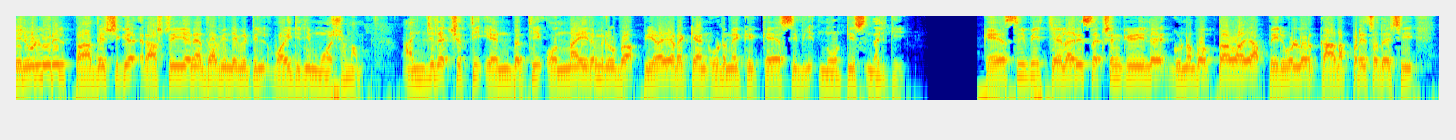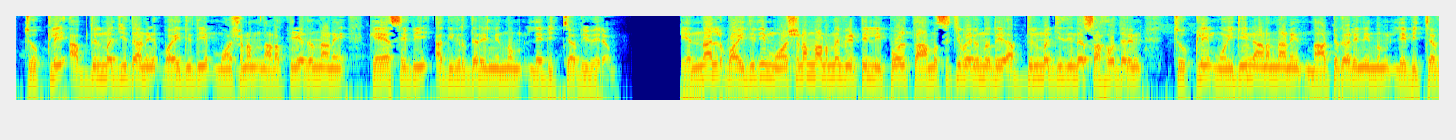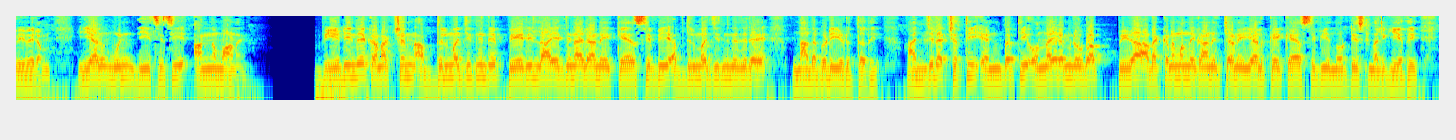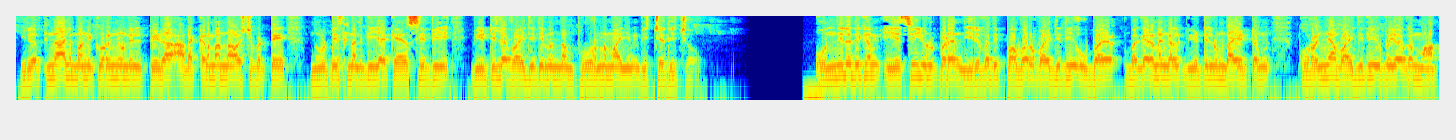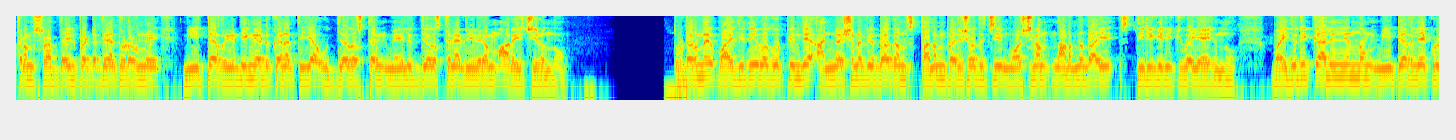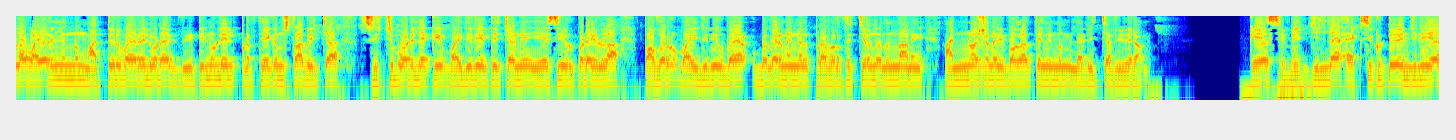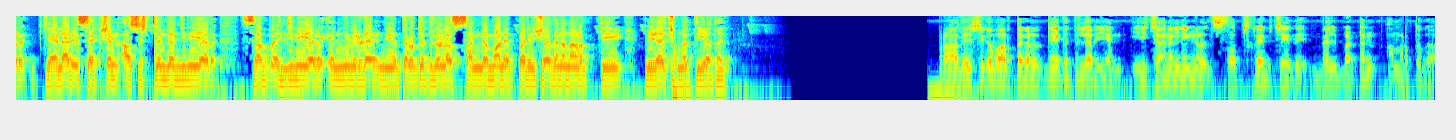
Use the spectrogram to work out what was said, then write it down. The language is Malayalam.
പെരുവള്ളൂരിൽ പ്രാദേശിക രാഷ്ട്രീയ നേതാവിന്റെ വീട്ടിൽ വൈദ്യുതി മോഷണം. അഞ്ച് ലക്ഷത്തി എൺപത്തി ഒന്നായിരം രൂപ പിഴയടയ്ക്കാൻ ഉടമയ്ക്ക് കെ എസ് ബി നോട്ടീസ് നൽകി. K S B Chelari section കീഴിലെ ഗുണഭോക്താവായ പെരുവള്ളൂർ കാടപ്പടി സ്വദേശി ചൊക്ലി അബ്ദുൽ മജീദാണ് വൈദ്യുതി മോഷണം നടത്തിയതെന്നാണ് കെ എസ് ബി അധികൃതരിൽ നിന്നും ലഭിച്ച വിവരം. എന്നാൽ വൈദ്യുതി മോഷണം നടന്ന വീട്ടിൽ ഇപ്പോൾ താമസിച്ചു വരുന്നത് അബ്ദുൽ മജീദിന്റെ സഹോദരൻ ചുക്ലി മൊയ്തീൻ ആണെന്നാണ് നാട്ടുകാരിൽ നിന്നും ലഭിച്ച വിവരം. ഇയാൾ മുൻ ഡി അംഗമാണ്. വീടിന്റെ കണക്ഷൻ അബ്ദുൽ മജീദിന്റെ പേരിലായതിനാലാണ് കെ എസ് ബി അബ്ദുൽ മജീദിനെതിരെ നടപടിയെടുത്തത്. അഞ്ച് ലക്ഷത്തി എൺപത്തി ഒന്നായിരം രൂപ പിഴ അടക്കണമെന്ന് കാണിച്ചാണ് ഇയാൾക്ക് കെ എസ് ബി നോട്ടീസ് നൽകിയത്. ഇരുപത്തിനാല് മണിക്കൂറിനുള്ളിൽ പിഴ അടക്കണമെന്നാവശ്യപ്പെട്ട് നോട്ടീസ് നൽകിയ കെ എസ് ബി വീട്ടിലെ വൈദ്യുതി ബന്ധം പൂർണമായും വിച്ഛേദിച്ചു. ഒന്നിലധികം എ സി ഉൾപ്പെടെ നിരവധി പവർ വൈദ്യുതി ഉപകരണങ്ങൾ വീട്ടിലുണ്ടായിട്ടും കുറഞ്ഞ വൈദ്യുതി ഉപയോഗം മാത്രം ശ്രദ്ധയിൽപ്പെട്ടതിനെ തുടർന്ന് മീറ്റർ റീഡിംഗ് എടുക്കാനെത്തിയ ഉദ്യോഗസ്ഥൻ മേലുദ്യോഗസ്ഥനെ വിവരം അറിയിച്ചിരുന്നു. തുടർന്ന് വൈദ്യുതി വകുപ്പിന്റെ അന്വേഷണ വിഭാഗം സ്ഥലം പരിശോധിച്ച് മോഷണം നടന്നതായി സ്ഥിരീകരിക്കുകയായിരുന്നു. വൈദ്യുതിക്കാലിൽ നിന്നും മീറ്ററിലേക്കുള്ള വയറിൽ നിന്നും മറ്റൊരു വയറിലൂടെ വീട്ടിനുള്ളിൽ പ്രത്യേകം സ്ഥാപിച്ച സ്വിച്ച് ബോർഡിലേക്ക് വൈദ്യുതി എത്തിച്ചാണ് എ സി ഉൾപ്പെടെയുള്ള പവർ വൈദ്യുതി ഉപ- ഉപകരണങ്ങൾ പ്രവർത്തിച്ചിരുന്നതെന്നാണ് അന്വേഷണ വിഭാഗത്തിൽ നിന്നും ലഭിച്ച വിവരം. കെ എസ് ബി ജില്ലാ executive engineer Chelari section assistant engineer sub engineer എന്നിവരുടെ നേതൃത്വത്തിലുള്ള സംഘമാണ് പരിശോധന നടത്തി പിഴ ചുമത്തിയത്. പ്രാദേശിക വാർത്തകൾ വേഗത്തിലറിയാൻ ഈ ചാനൽ നിങ്ങൾ സബ്സ്ക്രൈബ് ചെയ്ത് ബെൽ ബട്ടൺ അമർത്തുക.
